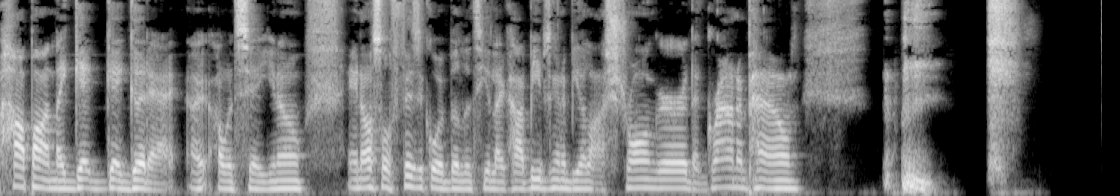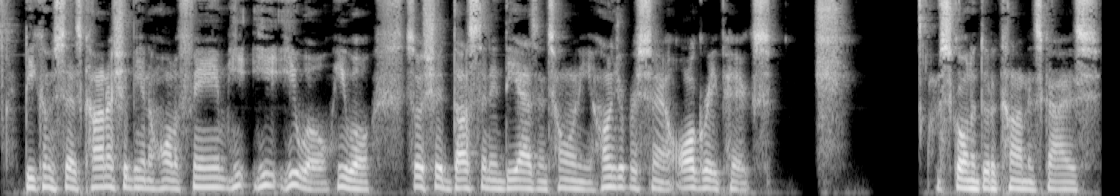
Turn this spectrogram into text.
hop on, like get, get good at, I, I would say, you know, and also physical ability, like Khabib's to be a lot stronger, the ground and pound. Beacom says Conor should be in the Hall of Fame. He he he will. He will. So should Dustin and Diaz and Tony. Hundred percent. All great picks. I'm scrolling through the comments, guys.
